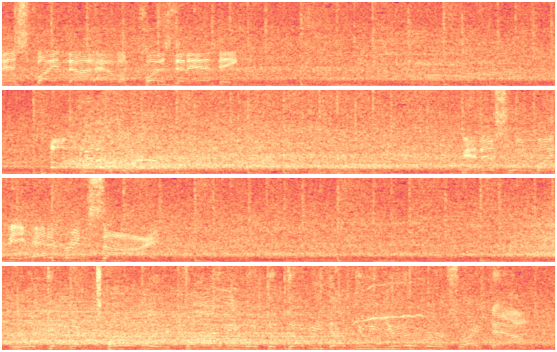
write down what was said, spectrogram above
This might not have a pleasant ending. Up and over. And this one might be headed ringside. Look at him totally vibing with the WWE Universe right now.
